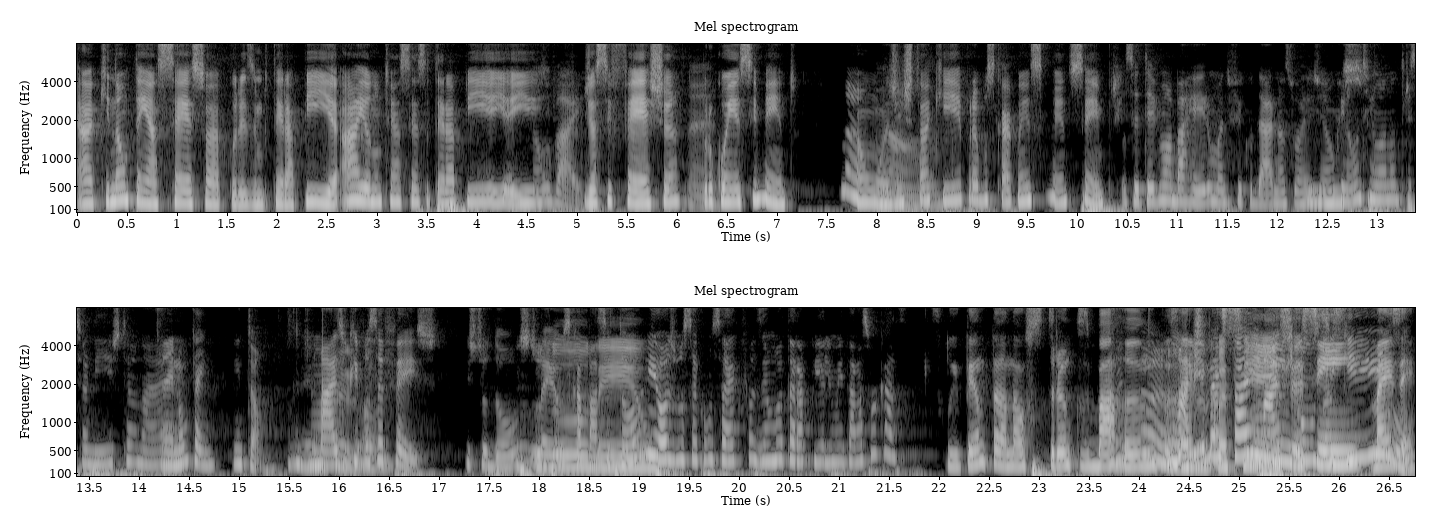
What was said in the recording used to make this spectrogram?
a, que não tem acesso a, por exemplo, terapia, ah, eu não tenho acesso à terapia e aí Não vai. já se fecha É. para o conhecimento. Não, a gente está Não. aqui para buscar conhecimento sempre. Você teve uma barreira, uma dificuldade na sua região que não Isso. tinha uma nutricionista, né? Aí não tem. Então, É, mas o que é, você fez? Estudou, Estudou, leu, se capacitou leu. e hoje você consegue fazer uma terapia alimentar na sua casa. Fui tentando aos trancos, barrancos Ah, ali, mas mas tá indo, sim. conseguiu, Mas é.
